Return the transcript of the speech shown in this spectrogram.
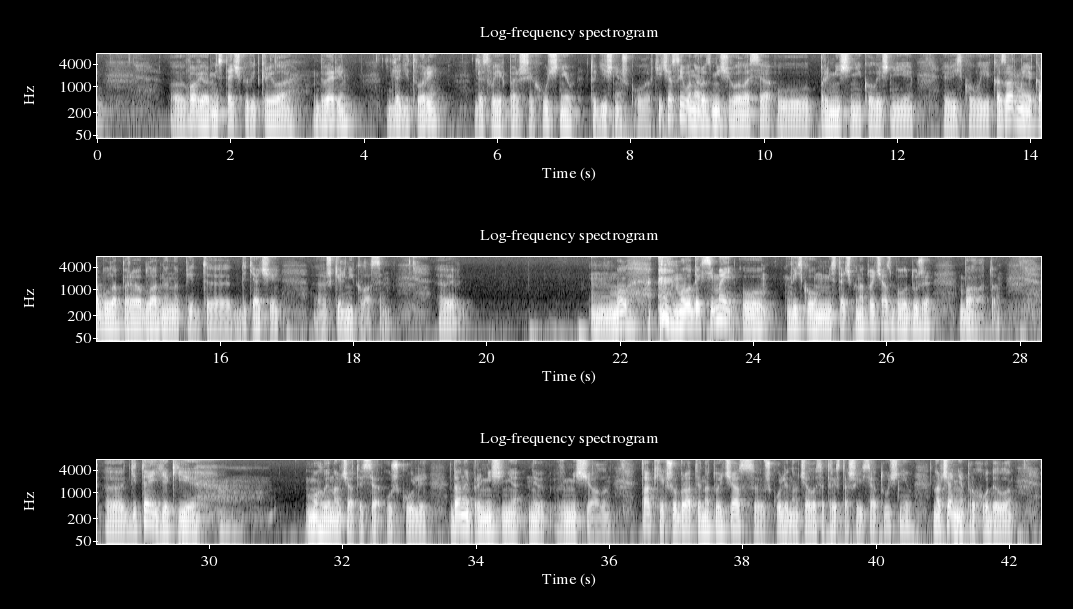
в авіамістечку відкрила двері для дітвори, для своїх перших учнів тодішня школа. В ті часи вона розміщувалася у приміщенні колишньої військової казарми, яка була переобладнана під е, дитячі е, шкільні класи. Е, Молодих сімей у військовому містечку на той час було дуже багато. Е, Дітей, які могли навчатися у школі, дане приміщення не вміщало. Так, якщо брати на той час, в школі навчалося 360 учнів, навчання проходило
